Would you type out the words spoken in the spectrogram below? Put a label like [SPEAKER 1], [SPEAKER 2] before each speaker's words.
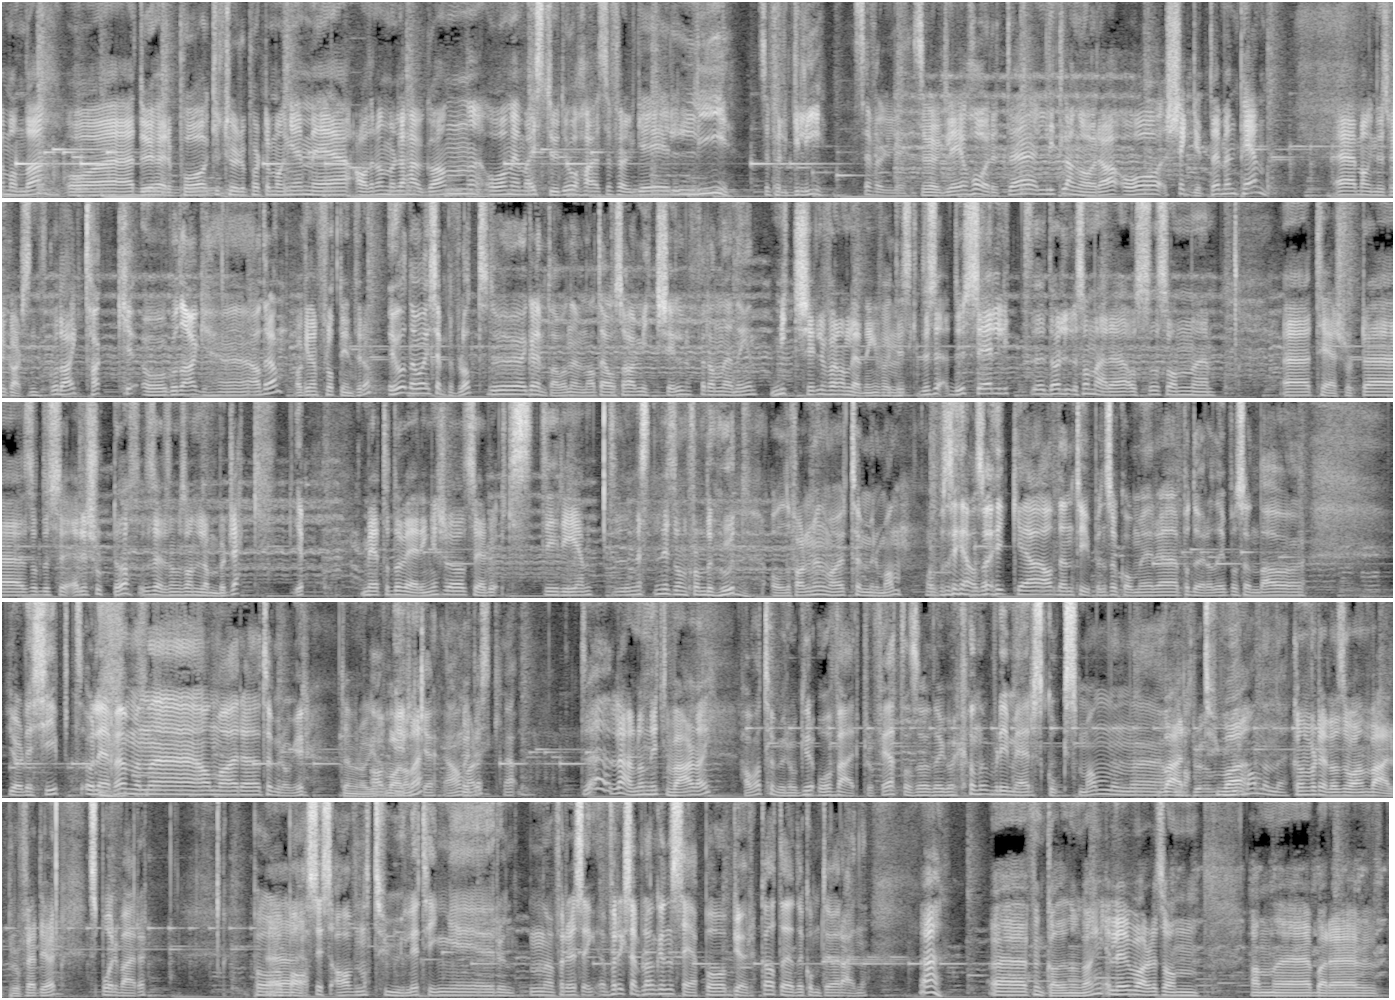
[SPEAKER 1] Er mandag, og eh, du hører på Kulturdepartementet med Adrian Møller Haugan. Og med meg i studio har jeg selvfølgelig Selvfølgelig.
[SPEAKER 2] Selvfølgelig.
[SPEAKER 1] selvfølgelig Hårete, litt langhåra og skjeggete, men pen. Eh, Magnus Michaelsen, god dag.
[SPEAKER 2] Takk og god dag, eh, Adrian.
[SPEAKER 1] Var ikke det en flott intro?
[SPEAKER 2] Jo, det var kjempeflott. Du glemte av å nevne at jeg også har midtskill for anledningen.
[SPEAKER 1] Midtskill for anledningen, faktisk. Du, ser, du ser litt Du har sånn derre også sånn eh, T-skjorte så du ser, Eller skjorte, da. Så du ser ut som en sånn lumberjack.
[SPEAKER 2] Yep.
[SPEAKER 1] Med tatoveringer så ser du ekstremt Nesten litt sånn from the hood.
[SPEAKER 2] Oldefaren min var jo tømmermann, holdt på å si. Altså ikke av den typen som kommer eh, på døra di på søndag og gjør det kjipt å leve, men uh, han var tømmerhogger.
[SPEAKER 1] Tømmerhogger.
[SPEAKER 2] Av
[SPEAKER 1] Var han det?
[SPEAKER 2] Ja, han var det. Ja.
[SPEAKER 1] Det lærer noe nytt hver dag.
[SPEAKER 2] Han var tømmerhogger og værprofet. Altså, det går ikke an å bli mer skogsmann enn uh,
[SPEAKER 1] Værpro-
[SPEAKER 2] naturmann enn.
[SPEAKER 1] Kan du fortelle oss hva en værprofet gjør?
[SPEAKER 2] Spår været. På
[SPEAKER 1] Eh.
[SPEAKER 2] basis av naturlige ting rundt den. For, for eksempel han kunne se på bjørka at det, det kom til å regne.
[SPEAKER 1] Ja. Uh, Funka det noen gang, eller var det sånn han eh, bare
